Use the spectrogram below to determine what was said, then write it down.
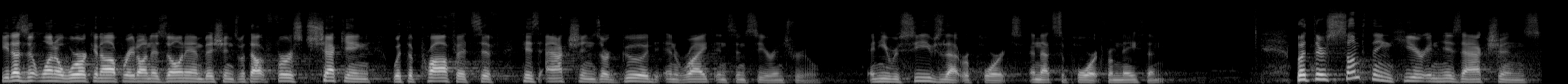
He doesn't want to work and operate on his own ambitions without first checking with the prophets if his actions are good and right and sincere and true. And he receives that report and that support from Nathan. But there's something here in his actions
